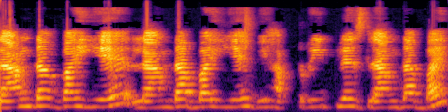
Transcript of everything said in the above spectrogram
lambda by a lambda by a we have to replace lambda by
